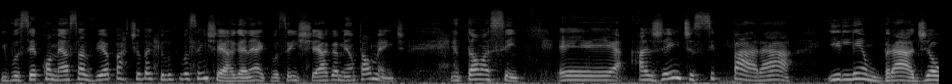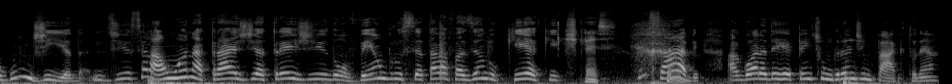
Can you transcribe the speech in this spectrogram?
E você começa a ver a partir daquilo que você enxerga, né? Que você enxerga mentalmente. Então, assim, é, a gente se parar e lembrar de algum dia, de, sei lá, um ano atrás, dia 3 de novembro, você estava fazendo o quê? Que Esquece. não sabe. Agora, de repente, um grande impacto, né?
